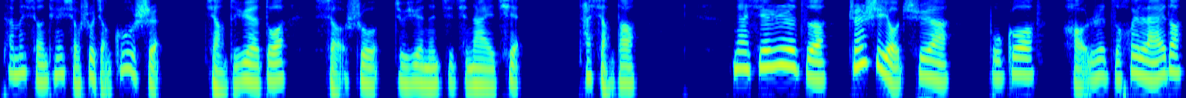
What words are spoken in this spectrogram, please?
他们想听小树讲故事，讲的越多，小树就越能记起那一切。他想到，那些日子真是有趣啊！不过好日子会来的，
